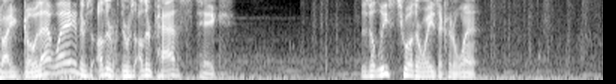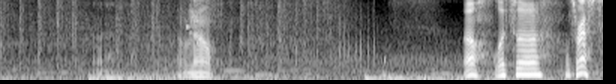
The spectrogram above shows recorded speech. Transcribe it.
Do I go that way? There's other there was other paths to take. There's at least two other ways I could have went. Uh, oh no. Oh, let's uh let's rest.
